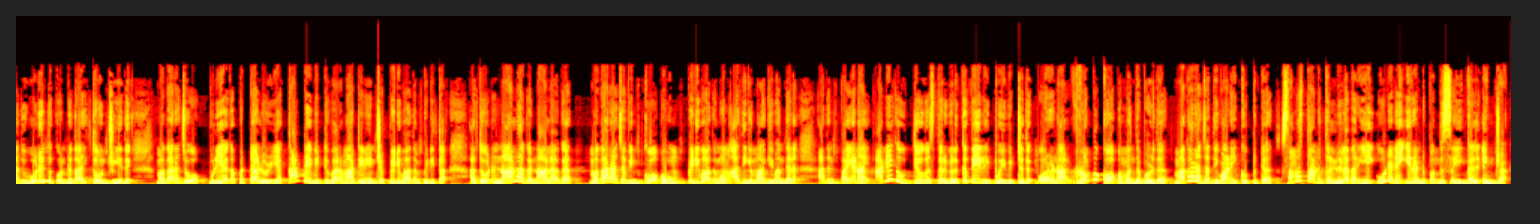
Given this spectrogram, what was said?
அது ஒடிந்து கொண்டதாய் தோன்றியது. மகாராஜாவோ புலி அகப்பட்டால் ஒழிய காட்டை விட்டு வரமாட்டேன் என்று பிடிவாதம் பிடித்தார். அதோடு நாளாக நாளாக மகாராஜாவின் கோபமும் பிடிவாதமும் அதிகமாகி வந்தன. அதன் பயனாய் அநேக உத்தியோகஸ்தர்களுக்கு வேலை போய்விட்டது. ஒரு நாள் ரொம்ப கோபம் வந்தபொழுது மகாராஜா திவானை கூப்பிட்டு சமஸ்தானத்தில் நிலவரியை உடனே இரண்டு பங்கு செய்யுங்கள் என்றார்.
